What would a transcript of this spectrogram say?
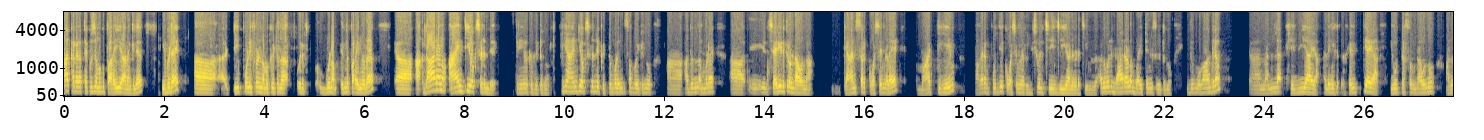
ആ ഘടകത്തെ കുറിച്ച് നമുക്ക് പറയുകയാണെങ്കിൽ ഇവിടെ ടീ പോളിഫിനോൾ നമുക്ക് കിട്ടുന്ന ഒരു ഗുണം എന്ന് പറയുന്നത് ധാരാളം ആന്റി ഓക്സിഡന്റ് സ്ത്രീകൾക്ക് കിട്ടുന്നു. ഈ ആന്റി ഓക്സിഡന്റ് കിട്ടുമ്പോൾ എന്ത് സംഭവിക്കുന്നു? അത് നമ്മുടെ ശരീരത്തിലുണ്ടാവുന്ന ക്യാൻസർ കോശങ്ങളെ മാറ്റുകയും പകരം പുതിയ കോശങ്ങളെ റിച്വൽ ചെയ്യുകയും ചെയ്യുകയാണ് ഇവിടെ ചെയ്യുന്നത്. അതുപോലെ ധാരാളം വൈറ്റമിൻസ് കിട്ടുന്നു. ഇത് മുഖാന്തരം നല്ല ഹെവിയായ അല്ലെങ്കിൽ ഹെൽത്തിയായ യൂട്രസ് ഉണ്ടാകുന്നു അത്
